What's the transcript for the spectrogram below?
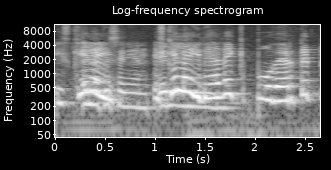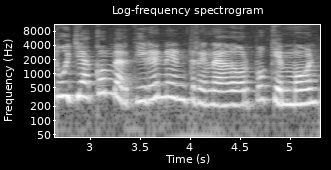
Es que, la, que serían es el- que la idea de poderte tú ya convertir en entrenador Pokémon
